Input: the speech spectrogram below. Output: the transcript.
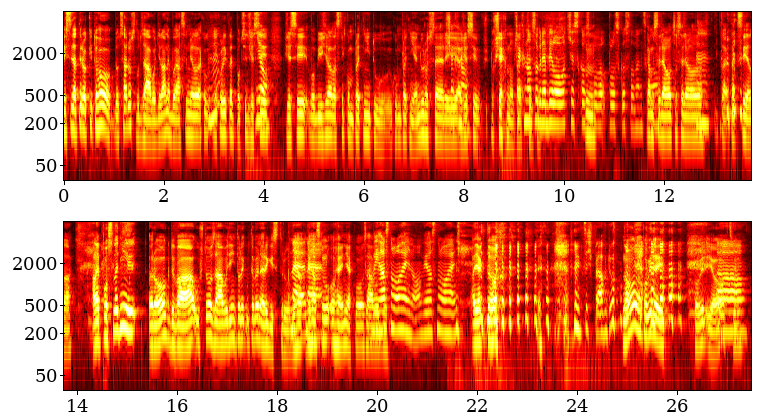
ty jsi za ty roky toho docela dost odzávodila, nebo já jsem měl jako mm-hmm. několik let pocit, že jsi. Jo. že jsi objížděla vlastně kompletní tu kompletní enduro sérii a že si všechno. Všechno, tak co přesně. kde bylo, Česko, hmm. Polsko, Slovensko. Kam se dalo, co se dalo, Mhm. tak, tak si jela. Ale poslední rok, dva, už toho závodění tolik u tebe neregistruju. Ne, Vyha- ne. Vyhasnul oheň jako závodník. Vyhasnul oheň, no, vyhasnul oheň. A jak to? Chceš pravdu? No, no, povídej. povídej. Jo, chci.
